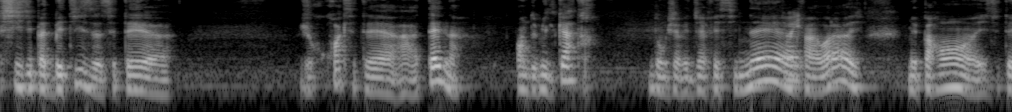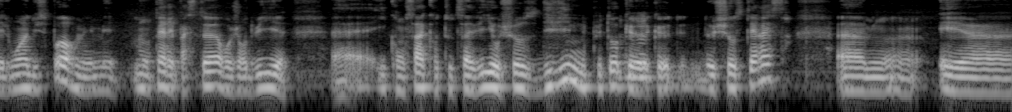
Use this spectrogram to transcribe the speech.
Si je dis pas de bêtises, c'était. euh, Je crois que c'était à Athènes, en 2004. Donc j'avais déjà fait Sydney. Oui. Enfin voilà, mes parents, ils étaient loin du sport, mais, mais mon père est pasteur aujourd'hui. euh, il consacre toute sa vie aux choses divines plutôt que, Mhm. que de, de choses terrestres. Euh, et, euh,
